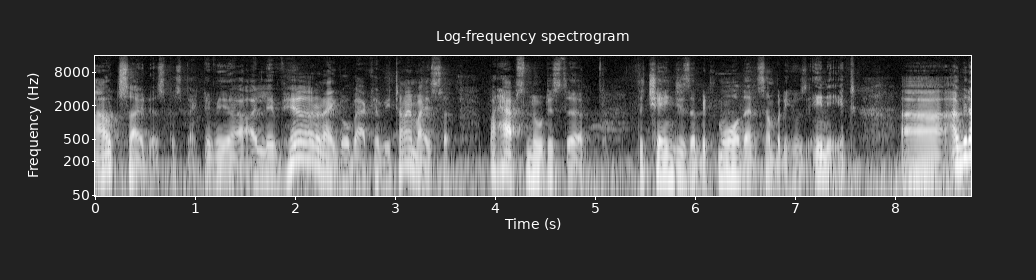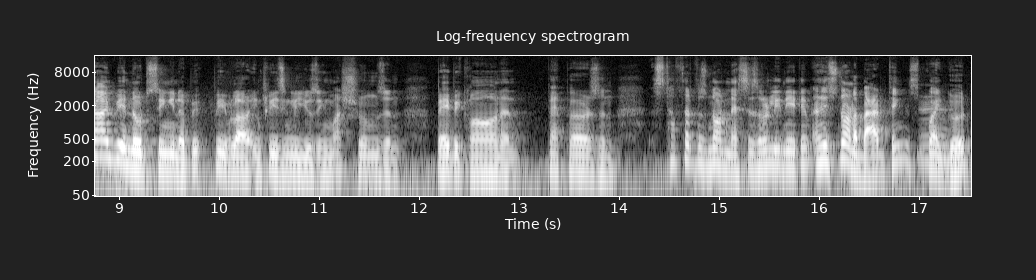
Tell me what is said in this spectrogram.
outsider's perspective. You know, I live here and I go back every time. I perhaps notice the the changes a bit more than somebody who's in it. Uh, I mean, I've been noticing, you know, pe- people are increasingly using mushrooms and baby corn and peppers and stuff that was not necessarily native, and it's not a bad thing. It's quite good.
